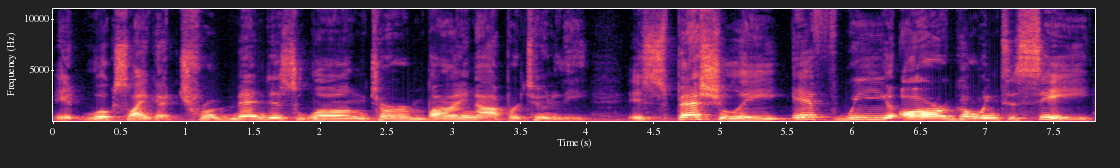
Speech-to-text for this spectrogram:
it looks like a tremendous long-term buying opportunity, especially if we are going to see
